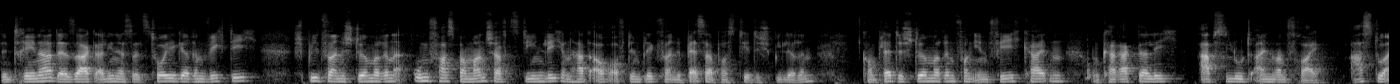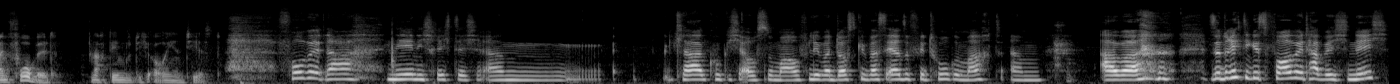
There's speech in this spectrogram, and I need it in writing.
den Trainer, der sagt, Alina ist als Torjägerin wichtig spielt für eine Stürmerin unfassbar mannschaftsdienlich und hat auch oft den Blick für eine besser postierte Spielerin. Komplette Stürmerin von ihren Fähigkeiten und charakterlich absolut einwandfrei. Hast du ein Vorbild, nach dem du dich orientierst? Vorbild, na, nee, nicht richtig. Ähm, klar gucke ich auch so mal auf Lewandowski, was er so für Tore macht. Ähm, aber so ein richtiges Vorbild habe ich nicht.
